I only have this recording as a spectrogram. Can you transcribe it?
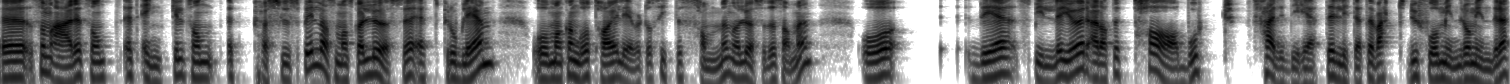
Eh, som er et, sånt, et enkelt sånn, et puslespill. Altså man skal løse et problem, og man kan godt ha elever til å sitte sammen og løse det sammen. Og det spillet gjør, er at det tar bort ferdigheter litt etter hvert. Du får mindre og mindre,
